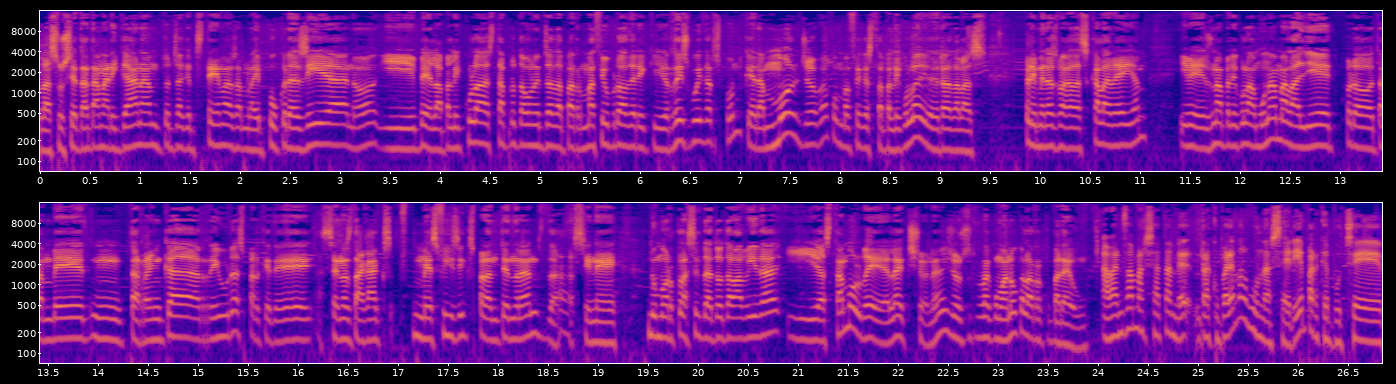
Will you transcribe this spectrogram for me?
la societat americana amb tots aquests temes, amb la hipocresia, no? I bé, la pel·lícula està protagonitzada per Matthew Broderick i Reese Witherspoon, que era molt jove quan va fer aquesta pel·lícula i era de les primeres vegades que la veiem, i bé, és una pel·lícula amb una mala llet, però també mm, t'arrenca riures perquè té escenes de gags més físics, per entendre'ns, de cine d'humor clàssic de tota la vida, i està molt bé, Election, eh? Jo us recomano que la recupereu. Abans de marxar també, recuperem alguna sèrie perquè potser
